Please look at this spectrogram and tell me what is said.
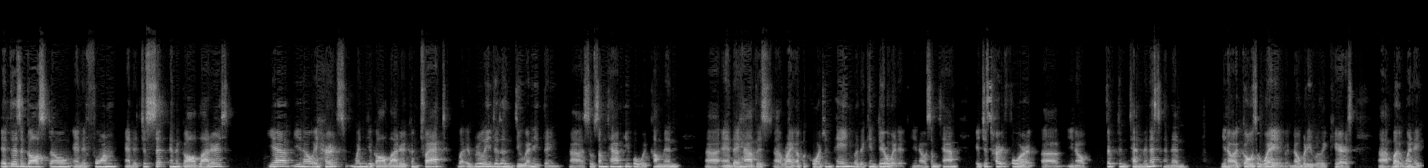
if there's a gallstone and it form and it just sit in the gallbladders, yeah, you know, it hurts when your gallbladder contract, but it really doesn't do anything. Uh, so sometimes people would come in uh, and they have this uh, right upper quadrant pain, but they can deal with it. You know, sometimes it just hurt for, uh, you know, 15, 10 minutes and then, you know, it goes away, but nobody really cares. Uh, but when it,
